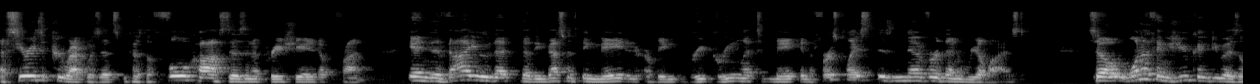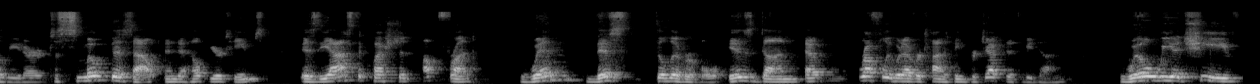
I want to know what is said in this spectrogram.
a series of prerequisites because the full cost isn't appreciated up front. And the value that, that the investments being made and are being greenlit to make in the first place is never then realized. So one of the things you can do as a leader to smoke this out and to help your teams is to ask the question upfront when this deliverable is done at roughly whatever time is being projected to be done, will we achieve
